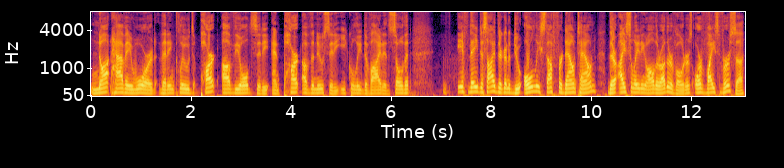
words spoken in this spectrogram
not have a ward that includes part of the old city and part of the new city equally divided so that if they decide they're going to do only stuff for downtown, they're isolating all their other voters, or vice versa.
